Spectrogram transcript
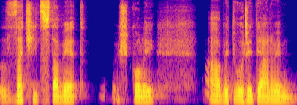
začít stavět školy a vytvořit, já nevím,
